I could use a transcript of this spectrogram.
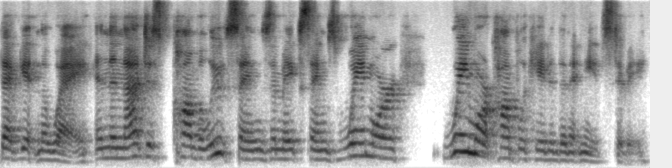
that get in the way. And then that just convolutes things and makes things way more, way more complicated than it needs to be.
